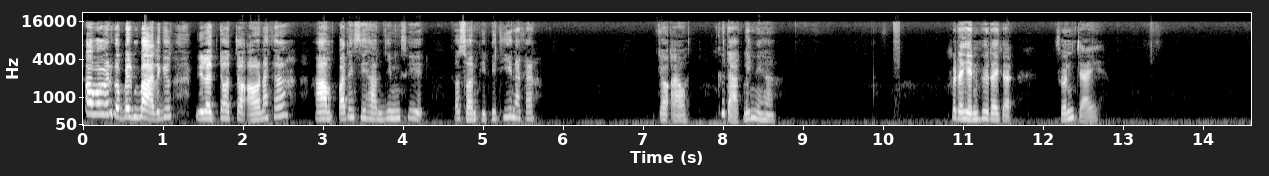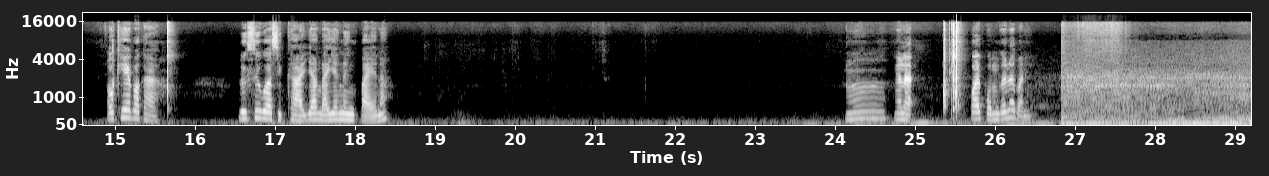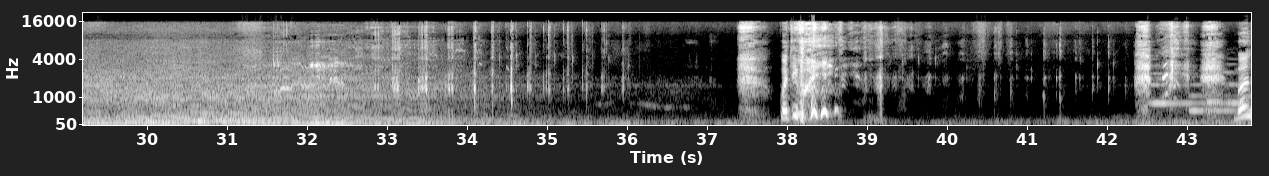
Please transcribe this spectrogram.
เอามาเป็นก็เป็นบาทตะกี้นี่แหละเจอดจอเอานะคะห้ามปัดจังสิห้ามยิ้มจังสิ เขาสอนผิดวิธีนะคะ เจ้าเอาคือดากลิงนี่ค่ะเพื่อได้เห็นเพื่อได้ก็สนใจ โอเคป่ะค่ะรู้สึกว่าสิขาย่างใดอย่างหนึ่งไปนะอืมนั่นแหละปล่อยผมก็แล้วบ้านี้ กว่าที่ไปเบิ้ง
